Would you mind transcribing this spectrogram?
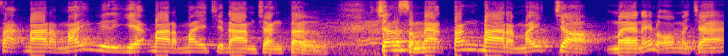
សៈបារមីវិរិយៈបារមីជាដើមអញ្ចឹងទៅអញ្ចឹងសម្រាប់តឹងបារមីចប់មែនទេល្អម្ចាស់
